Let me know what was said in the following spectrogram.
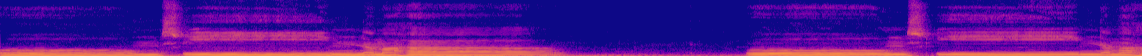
ಓಂ ಶ್ರೀಂ ನಮಃ. ಓಂ ಶ್ರೀಂ ನಮಃ.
